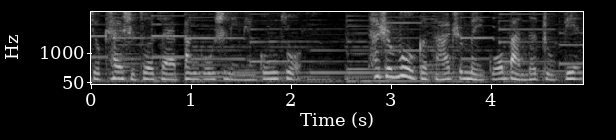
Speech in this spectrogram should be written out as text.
就开始坐在办公室里面工作。他是《Vogue》杂志美国版的主编。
